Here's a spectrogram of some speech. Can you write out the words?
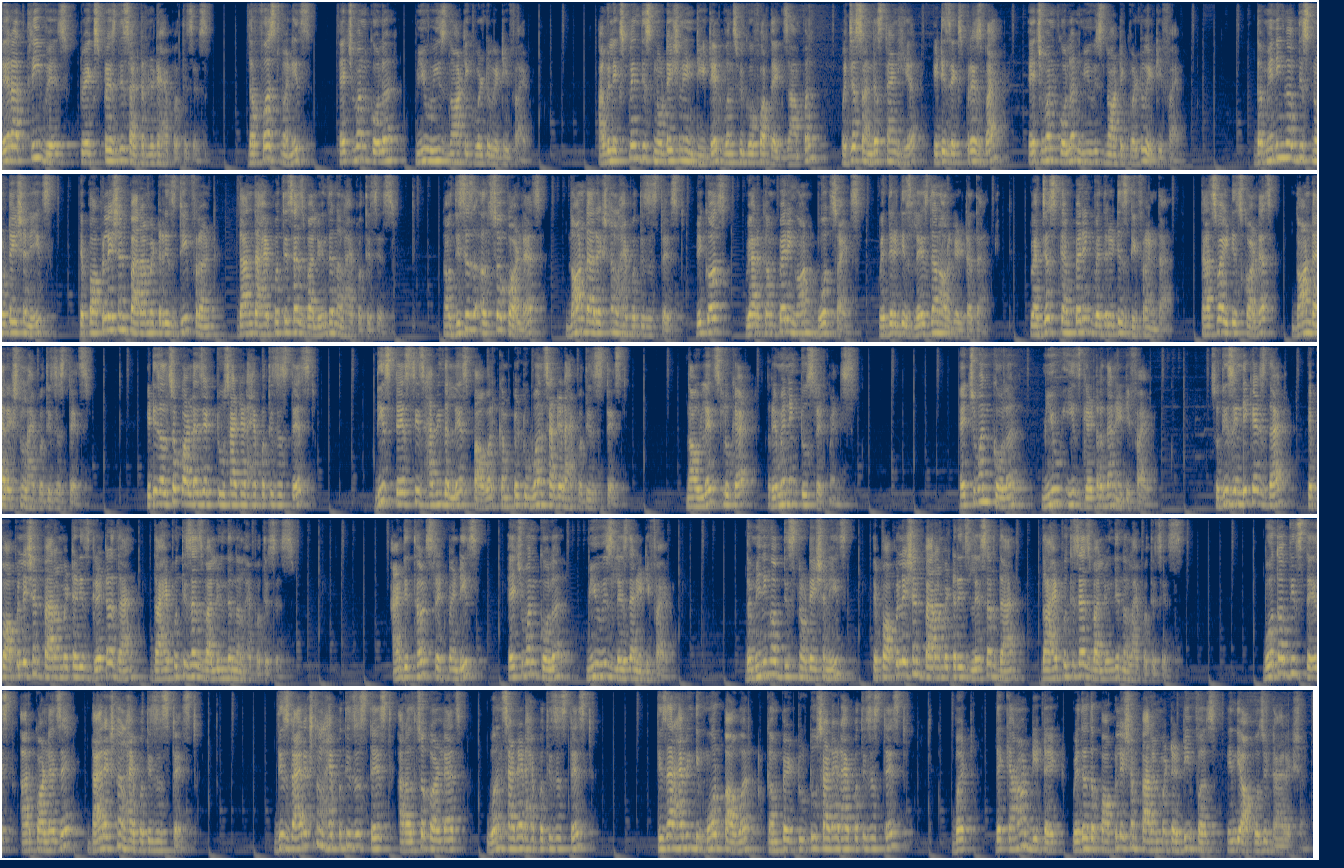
There are three ways to express this alternative hypothesis. The first one is h1 colon mu is not equal to 85. I will explain this notation in detail once we go for the example, but just understand here it is expressed by h1 colon mu is not equal to 85. The meaning of this notation is a population parameter is different than the hypothesized value in the null hypothesis. Now this is also called as non-directional hypothesis test because we are comparing on both sides whether it is less than or greater than. We are just comparing whether it is different than. That's why it is called as non-directional hypothesis test. It is also called as a two-sided hypothesis test. This test is having the less power compared to one-sided hypothesis test. Now let's look at remaining two statements h1 colon mu is greater than 85. So this indicates that a population parameter is greater than the hypothesis value in the null hypothesis. And the third statement is h1 colon mu is less than 85. The meaning of this notation is a population parameter is lesser than the hypothesized value in the null hypothesis. Both of these tests are called as a directional hypothesis test. These directional hypothesis tests are also called as one-sided hypothesis test. These are having the more power compared to two-sided hypothesis test, but they cannot detect whether the population parameter differs in the opposite direction.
